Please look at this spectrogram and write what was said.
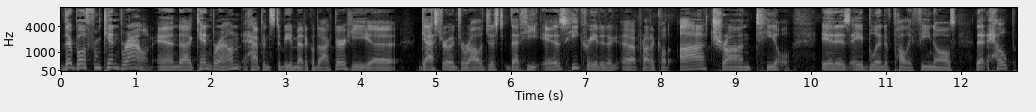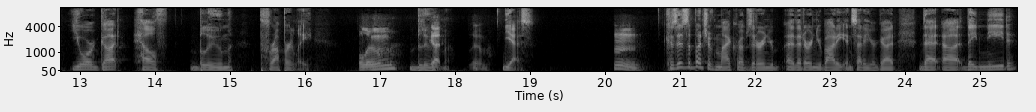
they're both from Ken Brown. And uh, Ken Brown happens to be a medical doctor. He, uh, gastroenterologist that he is, he created a, a product called Atrantil. It is a blend of polyphenols that help your gut health bloom properly. bloom. Bloom. Gut bloom. Yes. Hmm. because there's a bunch of microbes that are in your uh, that are in your body inside of your gut that uh, they need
